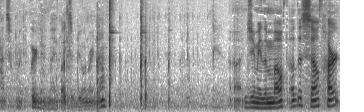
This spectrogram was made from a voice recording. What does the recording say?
That's weird my lights are doing right now. Uh, Jimmy the Mouth of the South Hart.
